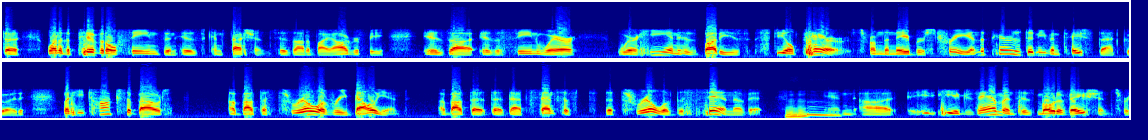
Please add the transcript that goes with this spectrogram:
the one of the pivotal scenes in his Confessions, his autobiography, is uh, is a scene where where he and his buddies steal pears from the neighbor's tree, and the pears didn't even taste that good. But he talks about about the thrill of rebellion, about the, the that sense of the thrill of the sin of it Mm-hmm. and uh, he he examines his motivations for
